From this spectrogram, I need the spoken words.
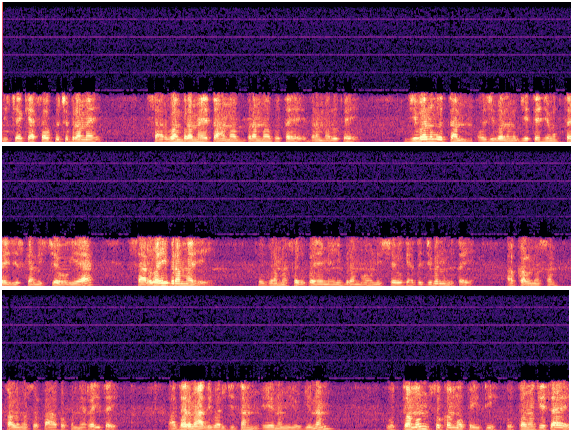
निश्चय क्या सब कुछ ब्रह्म है? सर्वम ब्रह्म है तो हम ब्रह्मभूत है ब्रह्म रूप है। जीवन मुक्तम वो जीवन में जीते जी मुक्त है, जिसका निश्चय हो गया, सर्व ही ब्रह्म है। तो ब्रह्म स्वरूप है, में ही ब्रह्म हूँ, निश्चय हो गया तो जीवन मुक्त है। अकलमसम कलमस पाप पुण्य रहित है। अधर्मादि वर्जितम एनम योगिनम। उत्तम सुखम उपेति। उत्तम कैसा है?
